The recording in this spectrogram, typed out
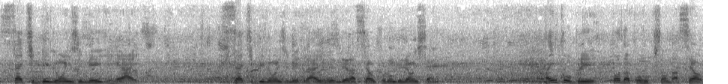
7 bilhões e meio de reais 7 bilhões e meio de reais vender a CEL por 1 bilhão e 100. Para encobrir toda a corrupção da CEL,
